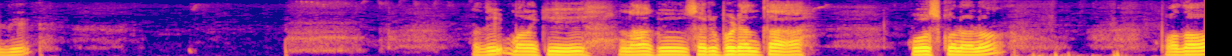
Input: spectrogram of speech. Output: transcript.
ఇది. అది మనకి నాకు సరిపడేంత కోసుకున్నాను. పోదాం.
